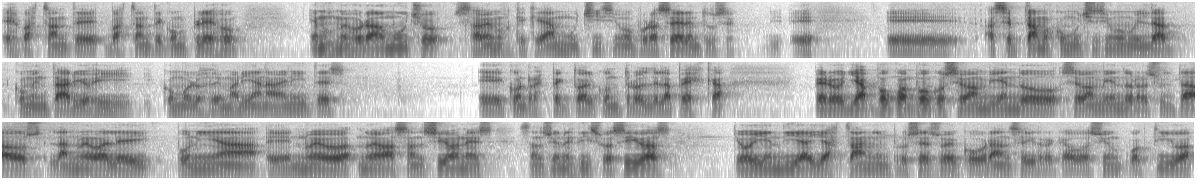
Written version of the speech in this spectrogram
es bastante, bastante complejo. Hemos mejorado mucho, sabemos que queda muchísimo por hacer, entonces eh, eh, aceptamos con muchísima humildad comentarios y, como los de Mariana Benítez eh, con respecto al control de la pesca, pero ya poco a poco se van viendo, se van viendo resultados. La nueva ley ponía nueva- nuevas sanciones, sanciones disuasivas que hoy en día ya están en proceso de cobranza y recaudación coactiva,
